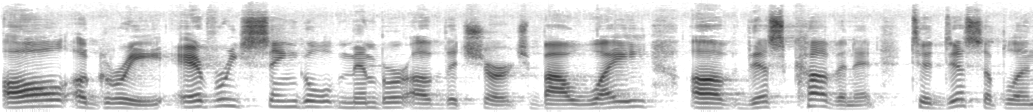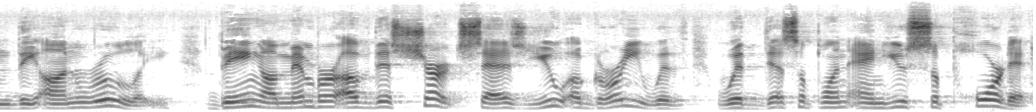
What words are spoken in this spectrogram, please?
all agree, every single member of the church, by way of this covenant, to discipline the unruly. Being a member of this church says you agree with, with discipline and you support it.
